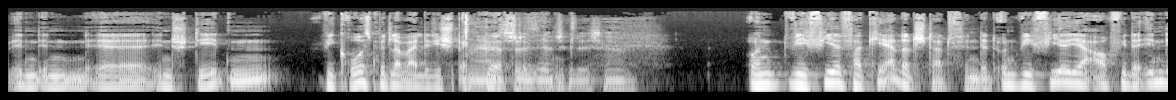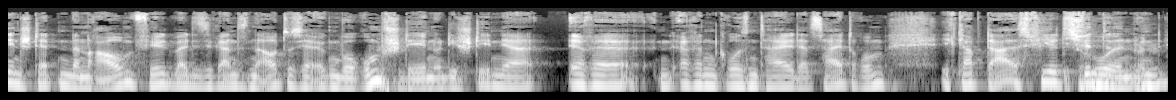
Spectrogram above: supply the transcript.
in, in, äh, in Städten, wie groß mittlerweile die Speckgürtel ja, sind. Natürlich, ja und wie viel Verkehr dort stattfindet und wie viel ja auch wieder in den Städten dann Raum fehlt, weil diese ganzen Autos ja irgendwo rumstehen und die stehen ja irre, einen irren großen Teil der Zeit rum. Ich glaube, da ist viel ich zu finde, holen. Und mhm.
